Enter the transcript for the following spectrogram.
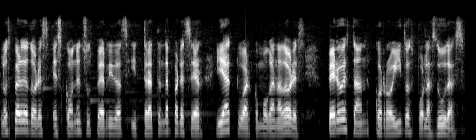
los perdedores esconden sus pérdidas y tratan de aparecer y actuar como ganadores, pero están corroídos por las dudas.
